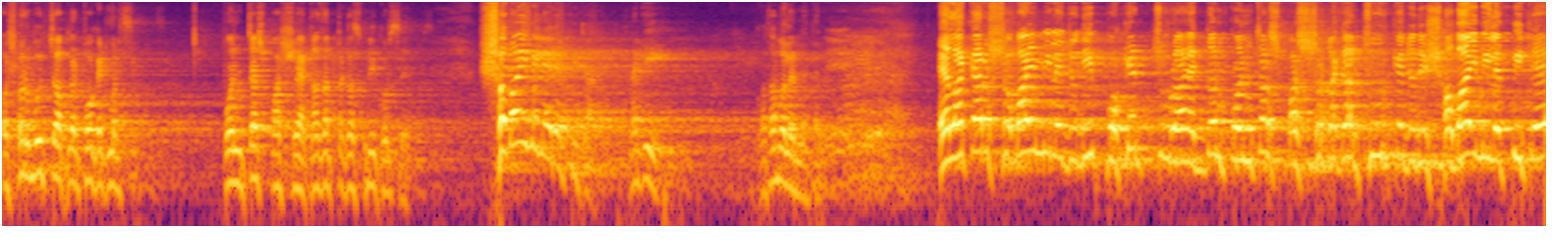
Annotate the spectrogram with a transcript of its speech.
ও সর্বোচ্চ আপনার পকেট মারছে। পঞ্চাশ, পাঁচশো, এক হাজার টাকা চুরি করছে। সবাই মিলে রে পিটা। নাকি? কথা বলেন না কেন? এলাকার সবাই মিলে যদি পকেট চুরা একজন পঞ্চাশ পাঁচশো টাকার চুরকে যদি সবাই মিলে পিটে,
